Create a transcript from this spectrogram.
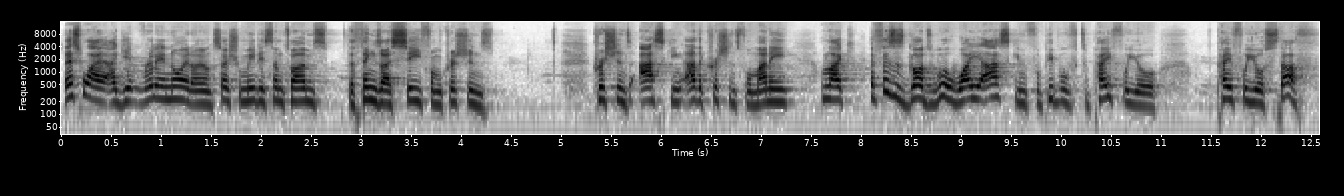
That's why I get really annoyed on social media sometimes, the things I see from Christians. Christians asking other Christians for money, I'm like, if this is God's will, why are you asking for people to pay for your, pay for your stuff?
